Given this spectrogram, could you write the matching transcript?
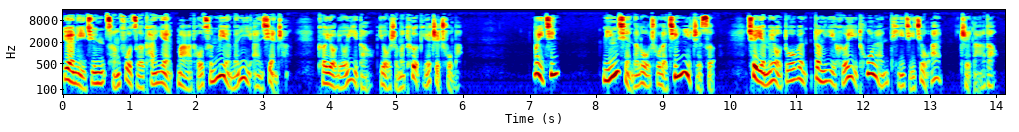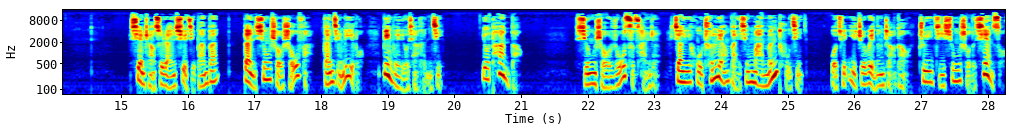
苑丽君曾负责勘验马头村灭门一案现场，可有留意到有什么特别之处吗？”魏金明显的露出了惊异之色，却也没有多问邓毅何以突然提及旧案，只答道：“现场虽然血迹斑斑，但凶手手法干净利落，并未留下痕迹。”又叹道：“凶手如此残忍，将一户纯良百姓满门屠尽，我却一直未能找到追击凶手的线索，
